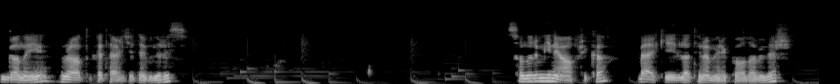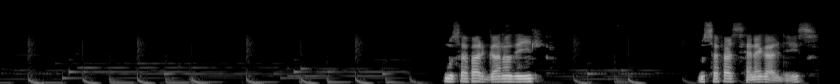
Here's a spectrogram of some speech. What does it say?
Gana'yı rahatlıkla tercih edebiliriz. Sanırım yine Afrika. Belki Latin Amerika olabilir. Bu sefer Gana değil. Bu sefer Senegal'deyiz.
